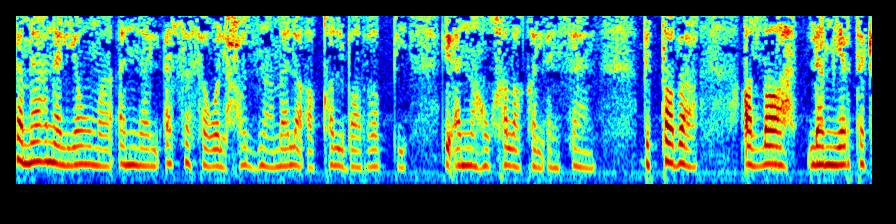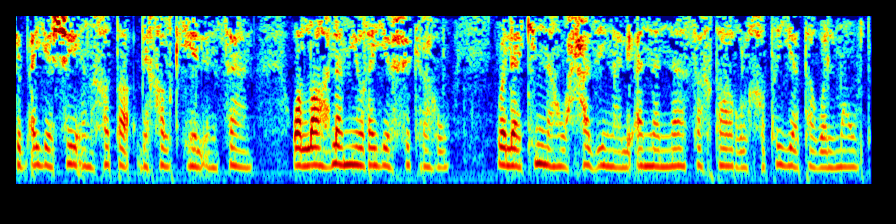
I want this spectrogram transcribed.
سمعنا اليوم أن الأسف والحزن ملأ قلب الرب لأنه خلق الإنسان. بالطبع الله لم يرتكب أي شيء خطأ بخلقه الإنسان. والله لم يغير فكره ولكنه حزن لأن الناس اختاروا الخطية والموت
